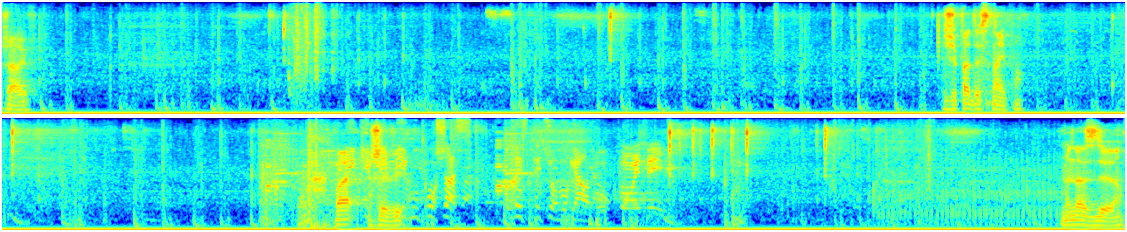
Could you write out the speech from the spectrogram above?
J'arrive. J'ai pas de snipe. hein. Ouais, j'ai vu. Restez sur vos gardes. Ennemi. Menace 2. hein.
